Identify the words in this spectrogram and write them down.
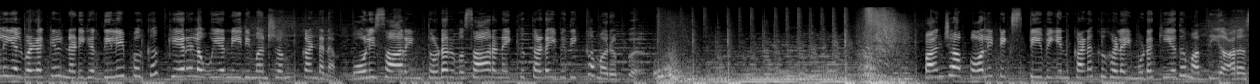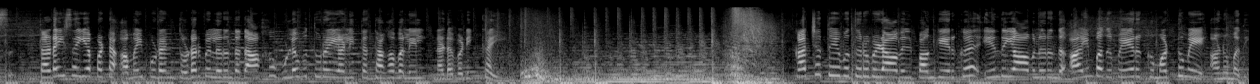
பாலியல் வழக்கில் நடிகர் திலீப்புக்கு கேரள உயர்நீதிமன்றம் கண்டனம். போலீசாரின் தொடர் விசாரணைக்கு தடை விதிக்க மறுப்பு. பஞ்சாப் பாலிடிக்ஸ் டிவியின் கணக்குகளை முடக்கியது மத்திய அரசு. தடை செய்யப்பட்ட அமைப்புடன் தொடர்பில் இருந்ததாக உளவுத்துறை அளித்த தகவலில் நடவடிக்கை. கச்சத்தீவு திருவிழாவில் பங்கேற்க இந்தியாவிலிருந்து ஐம்பது பேருக்கு மட்டுமே அனுமதி.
